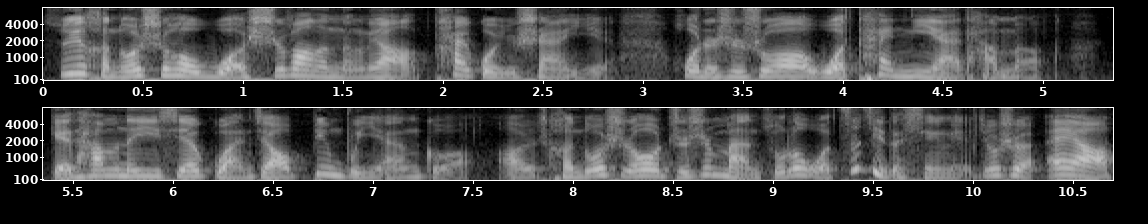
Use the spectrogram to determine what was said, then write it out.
所以很多时候，我释放的能量太过于善意，或者是说我太溺爱他们，给他们的一些管教并不严格啊。很多时候只是满足了我自己的心理，就是哎呀，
